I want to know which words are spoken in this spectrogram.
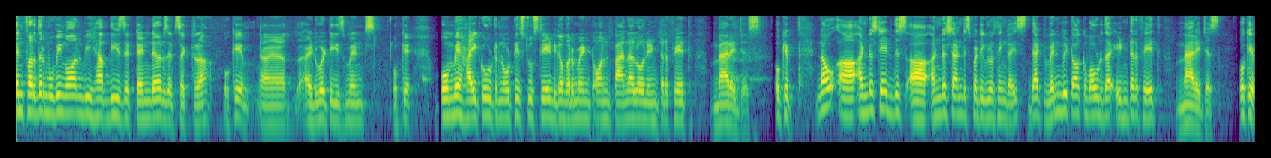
Then further moving on, we have these uh, tenders, etc. Okay, uh, advertisements. Okay, Bombay High Court notice to state government on panel on interfaith marriages. Okay, now uh, understand this. Uh, understand this particular thing, guys. That when we talk about the interfaith marriages, okay.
